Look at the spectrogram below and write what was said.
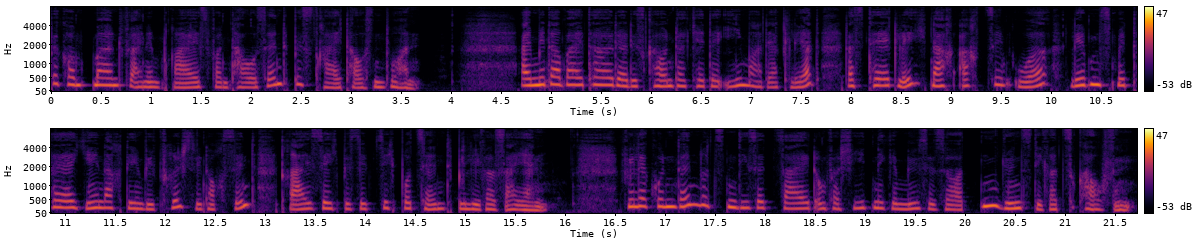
bekommt man für einen Preis von 1000 bis 3000 Won. Ein Mitarbeiter der Discounterkette IMAD erklärt, dass täglich nach 18 Uhr Lebensmittel, je nachdem wie frisch sie noch sind, 30 bis 70 Prozent billiger seien. Viele Kunden nutzten diese Zeit, um verschiedene Gemüsesorten günstiger zu kaufen.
